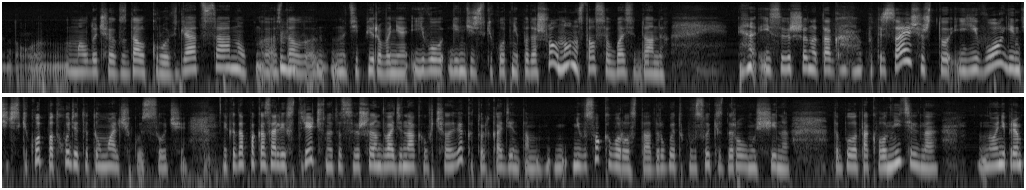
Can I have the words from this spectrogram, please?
Молодой человек сдал кровь для отца, ну, сдал mm-hmm. на типирование. Его генетический код не подошел, но он остался в базе данных. И совершенно так потрясающе, что его генетический код подходит этому мальчику из Сочи. И когда показали их встречу, ну, это совершенно два одинаковых человека, только один там невысокого роста, а другой такой высокий, здоровый мужчина. Это было так волнительно. Но они прям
